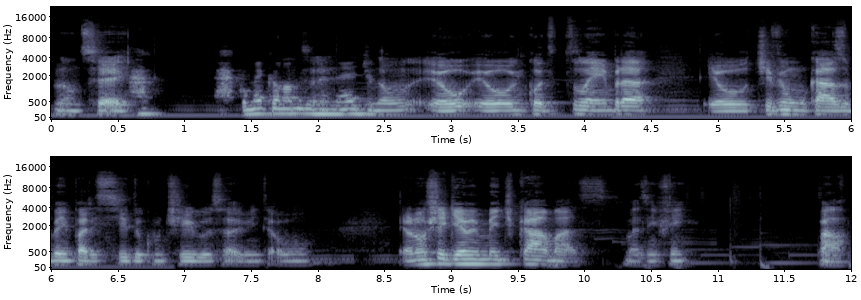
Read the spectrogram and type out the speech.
Não sei. Ah, Como é que é o nome do remédio? Não, eu, eu, enquanto tu lembra, eu tive um caso bem parecido contigo, sabe? Então, eu não cheguei a me medicar, mas, mas enfim. Vai lá.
